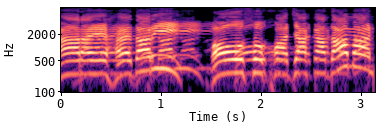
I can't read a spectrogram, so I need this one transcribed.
নারায়ে হায়দারি গাউস ও খ্বাজা কা দামান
